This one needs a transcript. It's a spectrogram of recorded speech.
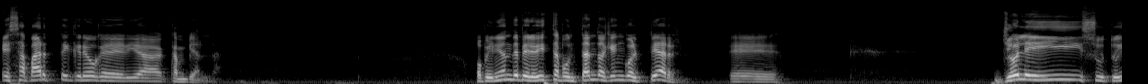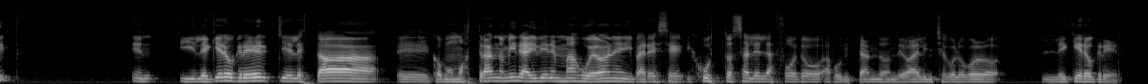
esa parte creo que debería cambiarla. Opinión de periodista apuntando a quién golpear. Eh, yo leí su tweet y le quiero creer que él estaba eh, como mostrando, mira, ahí vienen más hueones y parece, justo sale la foto apuntando donde va el hinche Colo Colo. Le quiero creer.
